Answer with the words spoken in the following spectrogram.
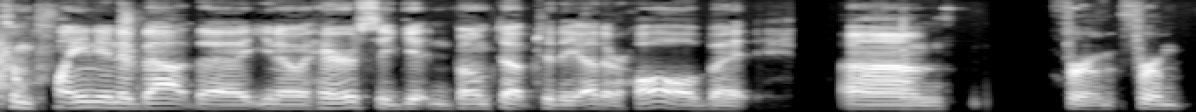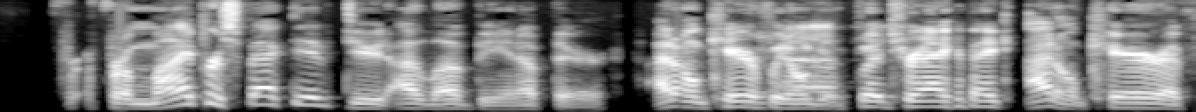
complaining about the, you know, Heresy getting bumped up to the other hall, but um, from from from my perspective, dude, I love being up there. I don't care if we don't get foot traffic. I don't care if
